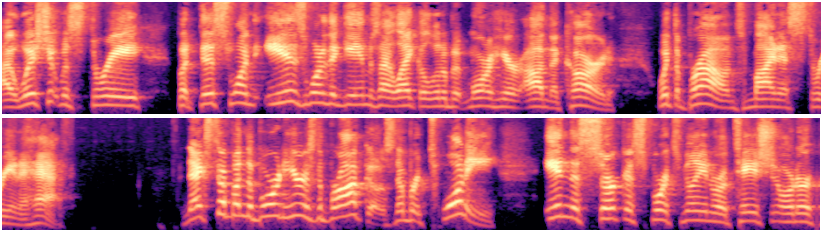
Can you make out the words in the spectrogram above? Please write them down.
I wish it was three, but this one is one of the games I like a little bit more here on the card with the Browns minus three and a half. Next up on the board here is the Broncos, number 20 in the Circa Sports Million rotation order.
